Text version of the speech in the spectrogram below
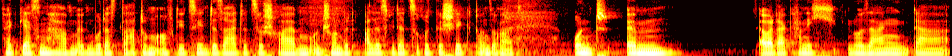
vergessen haben, irgendwo das Datum auf die zehnte Seite zu schreiben und schon wird alles wieder zurückgeschickt und Oh so. Gott. Und ähm, aber da kann ich nur sagen, da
